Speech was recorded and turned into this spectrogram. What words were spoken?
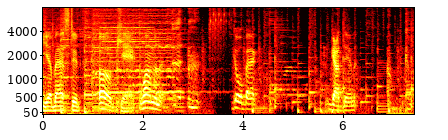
yeah, bastard. Okay. Well, I'm gonna go back. God damn it. Oh, come on.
